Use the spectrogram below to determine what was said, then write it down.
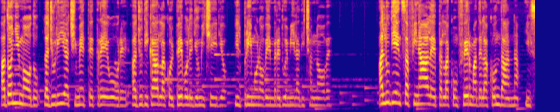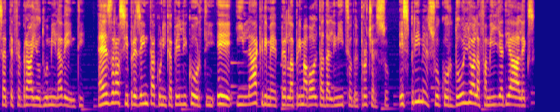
Ad ogni modo, la giuria ci mette tre ore a giudicarla colpevole di omicidio il primo novembre 2019. All'udienza finale per la conferma della condanna, il 7 febbraio 2020, Ezra si presenta con i capelli corti e, in lacrime per la prima volta dall'inizio del processo, esprime il suo cordoglio alla famiglia di Alex,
